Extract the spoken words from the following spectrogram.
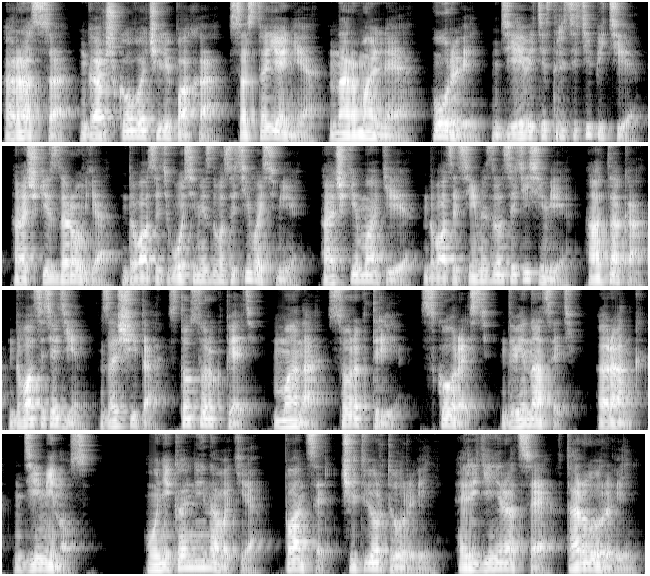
Раса – горшковая черепаха. Состояние – нормальное. Уровень – 9 из 35. Очки здоровья – 28 из 28. Очки магии – 27 из 27. Атака – 21. Защита – 145. Мана – 43. Скорость – 12. Ранг – D-. Уникальные навыки. Панцирь – 4 уровень. Регенерация – 2 уровень.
